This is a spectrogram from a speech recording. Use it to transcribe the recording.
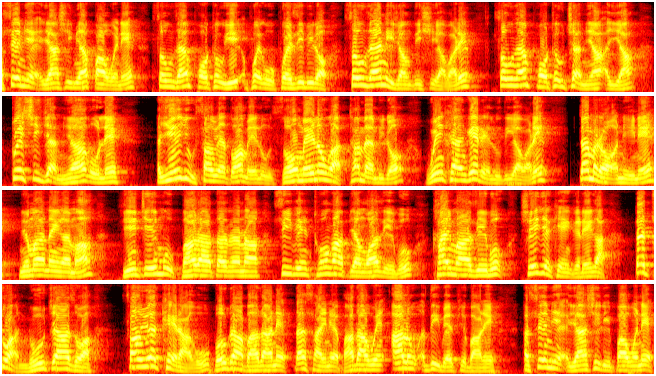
အစစ်မြက်အရာရှိများပါဝင်တဲ့စုံစမ်းဖော်ထုတ်ရေးအဖွဲ့ကိုဖွဲ့စည်းပြီးတော့စုံစမ်းနေကြောင်းသိရှိရပါတယ်စုံစမ်းဖော်ထုတ်ချက်များအရာတွေ့ရှိချက်များကိုလည်းအရေးယူဆောင်ရွက်သွားမယ်လို့ဇော်မဲလုံးကထပ်မံပြီးတော့ဝန်ခံခဲ့တယ်လို့သိရပါတယ်တက်မတော်အနေနဲ့မြန်မာနိုင်ငံမှာ ယဉ်ကျေးမှုဘာသာတရဏစီပင်ထွန်းကားပြန်သွားစေဖို့ခိုင်မာစေဖို့ရှေးရခင်ကလေးကတက်ကြွနိုးကြားစွာဆောင်ရွက်ခဲ့တာကိုဗုဒ္ဓဘာသာနဲ့သက်ဆိုင်တဲ့ဘာသာဝင်အားလုံးအသိပဲဖြစ်ပါတယ်အစစ်မြင့်အရာရှိတွေပါဝင်တဲ့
